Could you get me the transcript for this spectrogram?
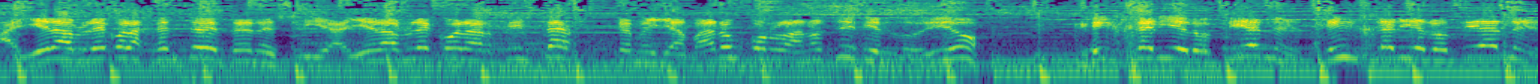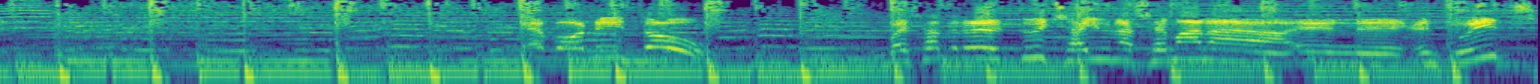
Ayer hablé con la gente de Tennessee, ayer hablé con artistas que me llamaron por la noche diciendo, tío, ¿qué ingeniero tienes? ¿Qué ingeniero tienes? ¡Qué bonito! Vais a tener el Twitch ahí una semana en, eh, en Twitch,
